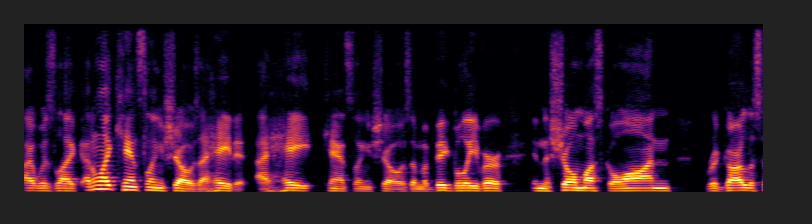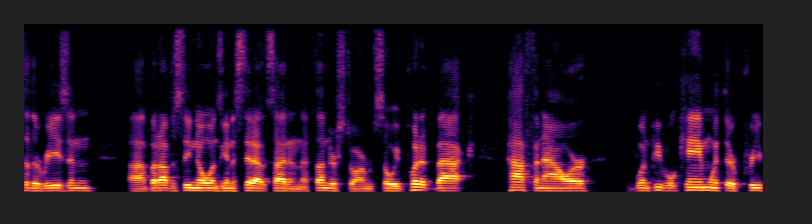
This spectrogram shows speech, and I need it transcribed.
I was like, I don't like canceling shows. I hate it. I hate canceling shows. I'm a big believer in the show must go on regardless of the reason. Uh, but obviously, no one's going to sit outside in a thunderstorm, so we put it back half an hour when people came with their pre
